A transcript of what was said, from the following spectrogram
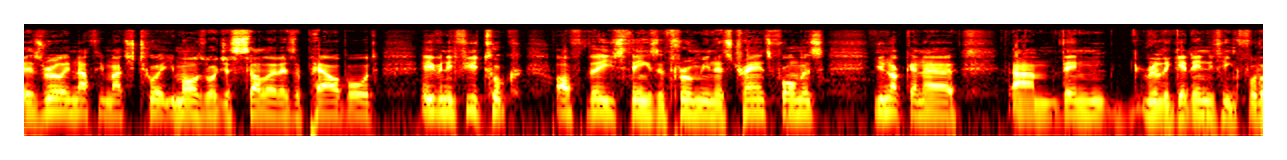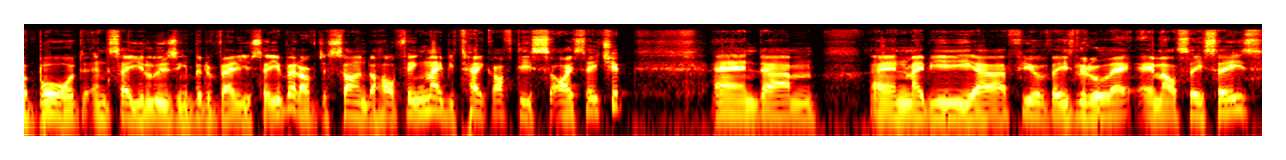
there's really nothing much to it. You might as well just sell it as a power board. Even if you took off these things and threw them in as transformers, you're not going to um, then really get anything for the board and say you're losing a bit of value. So you're better off just selling the whole thing. Maybe take off this IC chip and um, and maybe uh, a few of these little MLCCs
